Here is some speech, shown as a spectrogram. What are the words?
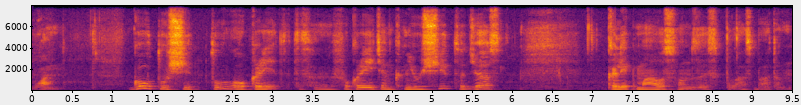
1 go to sheet 2 or create it. for creating new sheet just click mouse on this plus button.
